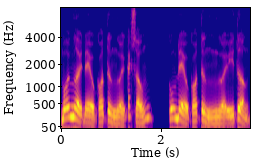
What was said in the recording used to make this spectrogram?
mỗi người đều có từng người cách sống, cũng đều có từng người ý tưởng.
